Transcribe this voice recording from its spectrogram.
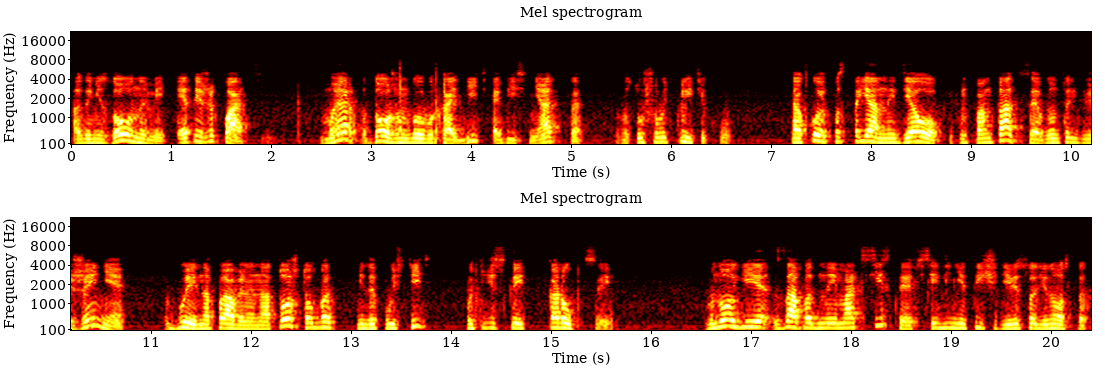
организованными этой же партией. Мэр должен был выходить, объясняться, выслушивать критику. Такой постоянный диалог и конфронтация внутри движения были направлены на то, чтобы не допустить политической коррупции. Многие западные марксисты в середине 1990-х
